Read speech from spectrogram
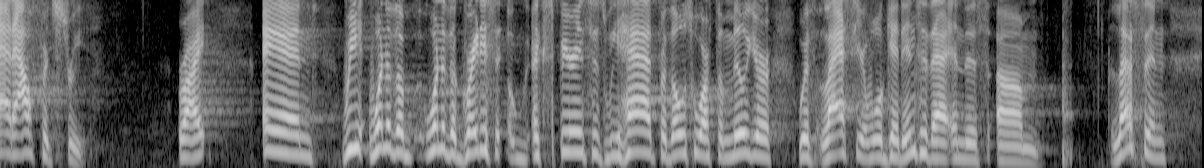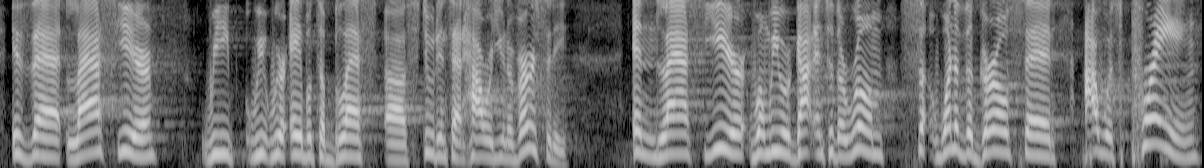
at Alfred Street, right? And we one of the one of the greatest experiences we had for those who are familiar with last year, we'll get into that in this um, lesson, is that last year we, we were able to bless uh, students at Howard University. And last year, when we were got into the room, so one of the girls said, I was praying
